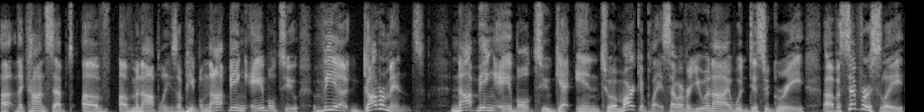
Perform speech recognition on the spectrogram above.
uh, the concept of, of monopolies, of people not being able to, via government, not being able to get into a marketplace. However, you and I would disagree uh, vociferously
